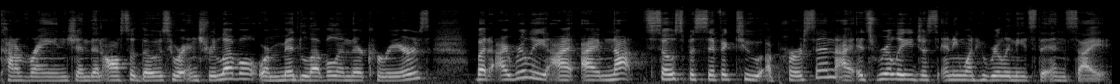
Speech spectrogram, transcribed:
kind of range, and then also those who are entry level or mid level in their careers but I really I, I'm not so specific to a person. I, it's really just anyone who really needs the insight.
